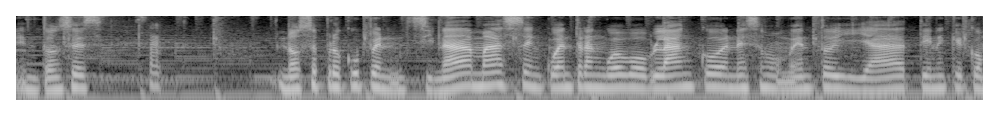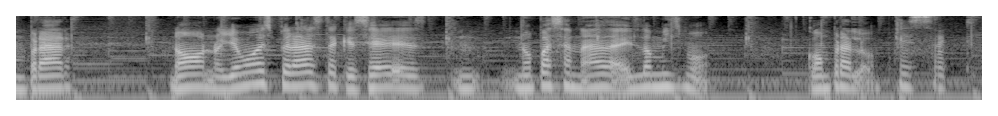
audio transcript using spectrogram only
Entonces, no se preocupen, si nada más se encuentran huevo blanco en ese momento y ya tienen que comprar, no, no, yo me voy a esperar hasta que sea, no pasa nada, es lo mismo, cómpralo. Exacto.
